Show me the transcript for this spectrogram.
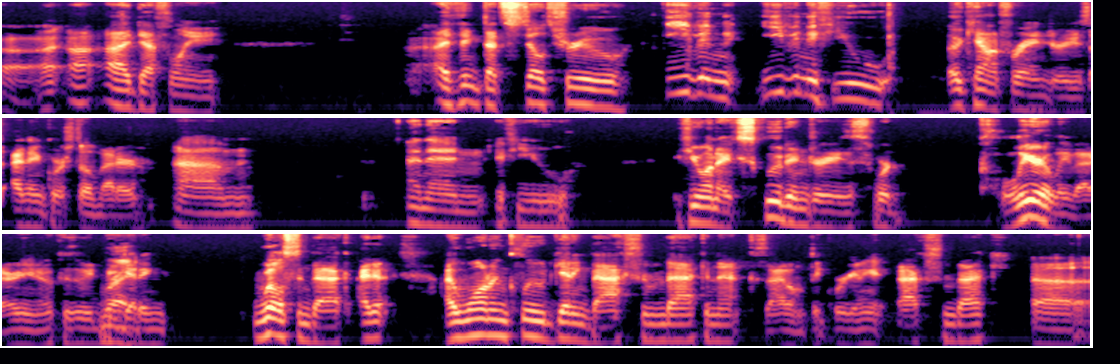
Uh, I, I I definitely. I think that's still true. Even even if you account for injuries, I think we're still better. Um, and then if you if you want to exclude injuries, we're clearly better. You know, because we'd be Right. getting Wilson back. I don't. I won't include getting Backstrom back in that because I don't think we're going to get Backstrom back. Uh,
